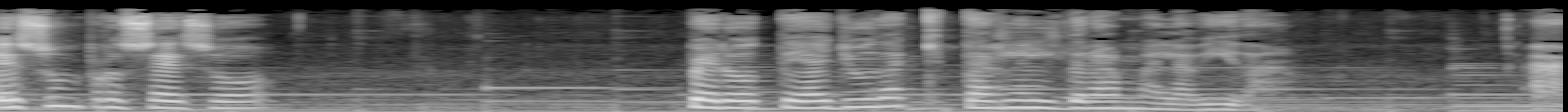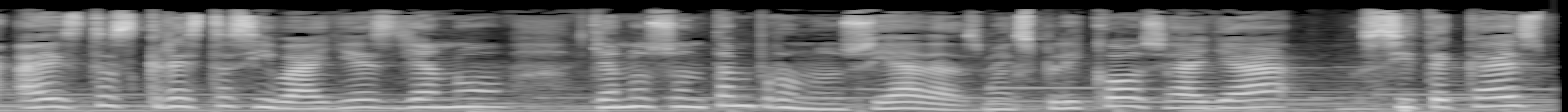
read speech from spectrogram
Es un proceso, pero te ayuda a quitarle el drama a la vida. A, estas crestas y valles ya no, ya no son tan pronunciadas, ¿me explico? O sea, ya si te caes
